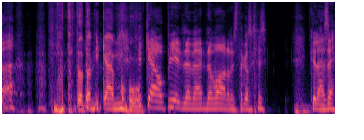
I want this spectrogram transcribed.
mutta tota, mikään muu. Mikä on pienenä väärinä vaarallista, koska siis, kyllähän se,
